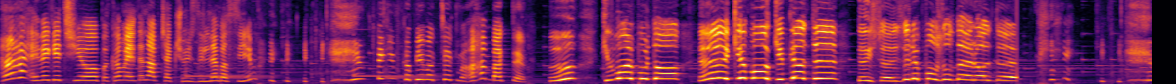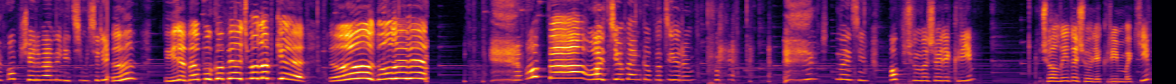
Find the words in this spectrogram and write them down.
Ha eve geçiyor. Bakalım evde ne yapacak? Şöyle ziline basayım. Bakayım kapıya bakacak mı? Aha baktı. Hı? Kim var burada? He kim o? Kim geldi? Neyse zilim bozuldu herhalde. Hop şöyle ben de geçeyim içeriye. İyi de ben bu kapıyı açmadım ki. Ha, ne oluyor be? Hoppa! O açıyor ben kapatıyorum. Şunu açayım. Hop şunu da şöyle kırayım. Şu halıyı da şöyle kırayım bakayım.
